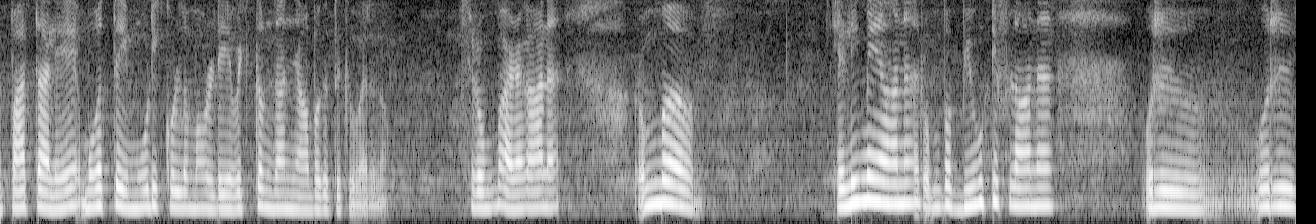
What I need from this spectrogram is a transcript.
பார்த்தாலே முகத்தை மூடிக்கொள்ளும் அவளுடைய வெட்கம் தான் ஞாபகத்துக்கு வருதான் ரொம்ப அழகான ரொம்ப எளிமையான ரொம்ப பியூட்டிஃபுல்லான ஒரு ஒரு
